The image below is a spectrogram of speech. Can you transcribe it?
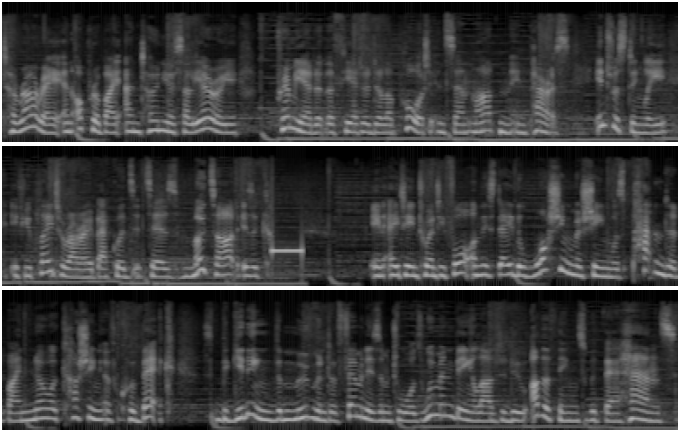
Tarare, an opera by Antonio Salieri, premiered at the Theatre de la Porte in Saint Martin in Paris. Interestingly, if you play Tarare backwards, it says Mozart is a c- in 1824, on this day, the washing machine was patented by Noah Cushing of Quebec, beginning the movement of feminism towards women being allowed to do other things with their hands.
